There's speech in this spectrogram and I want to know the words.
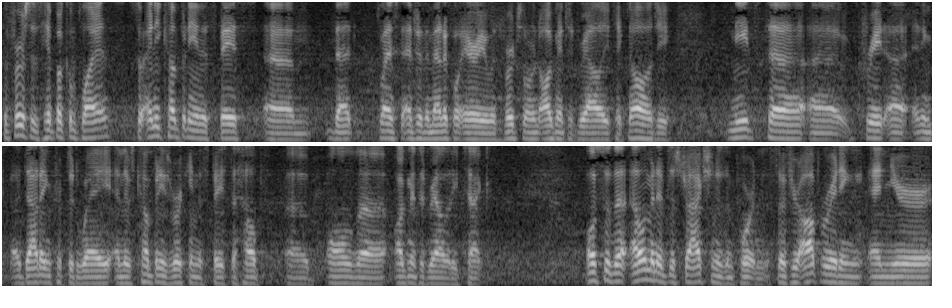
The first is HIPAA compliance. So, any company in the space um, that plans to enter the medical area with virtual and augmented reality technology needs to uh, create a, a, data encrypted way, and there's companies working in the space to help uh, all the augmented reality tech. Also, the element of distraction is important. So if you're operating and your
